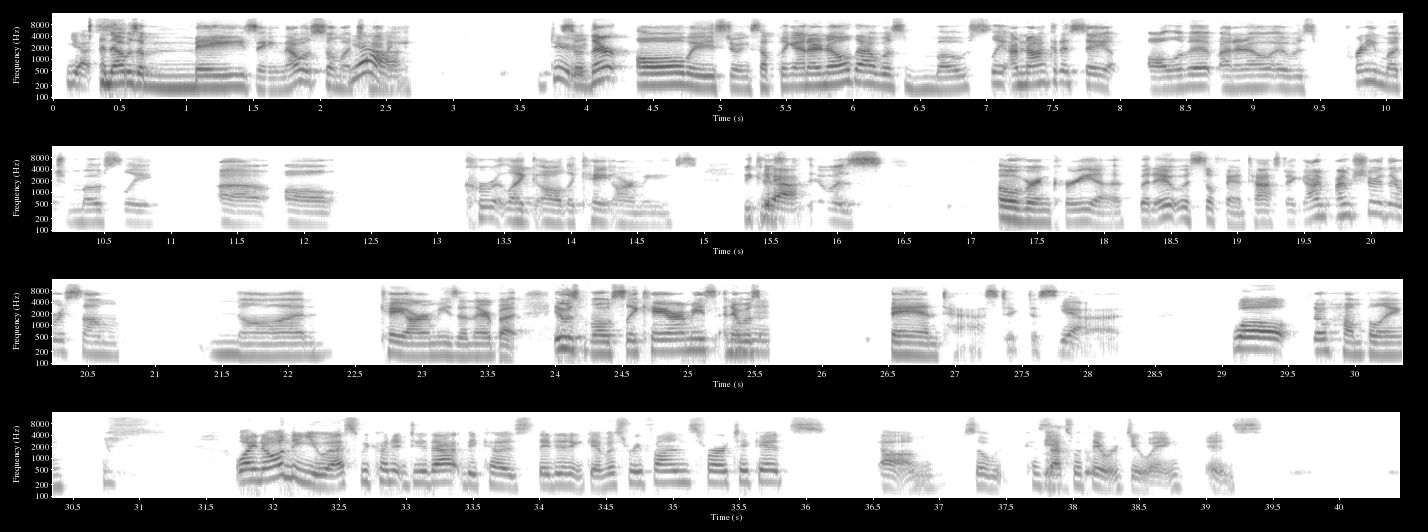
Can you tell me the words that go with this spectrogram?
Yes. And that was amazing. That was so much Yeah, money. dude. So they're always doing something. And I know that was mostly, I'm not going to say all of it, but I don't know it was pretty much mostly uh all like all the K armies because Yeah. it was over in Korea, but it was still fantastic. I'm, I'm sure there were some non K armies in there, but it was mostly K armies and it was Mhm. fantastic to see Yeah. that. well, So humbling. well, I know in the U.S. we couldn't do that because they didn't give us refunds for our tickets. Um, so because Yeah. that's what they were doing is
